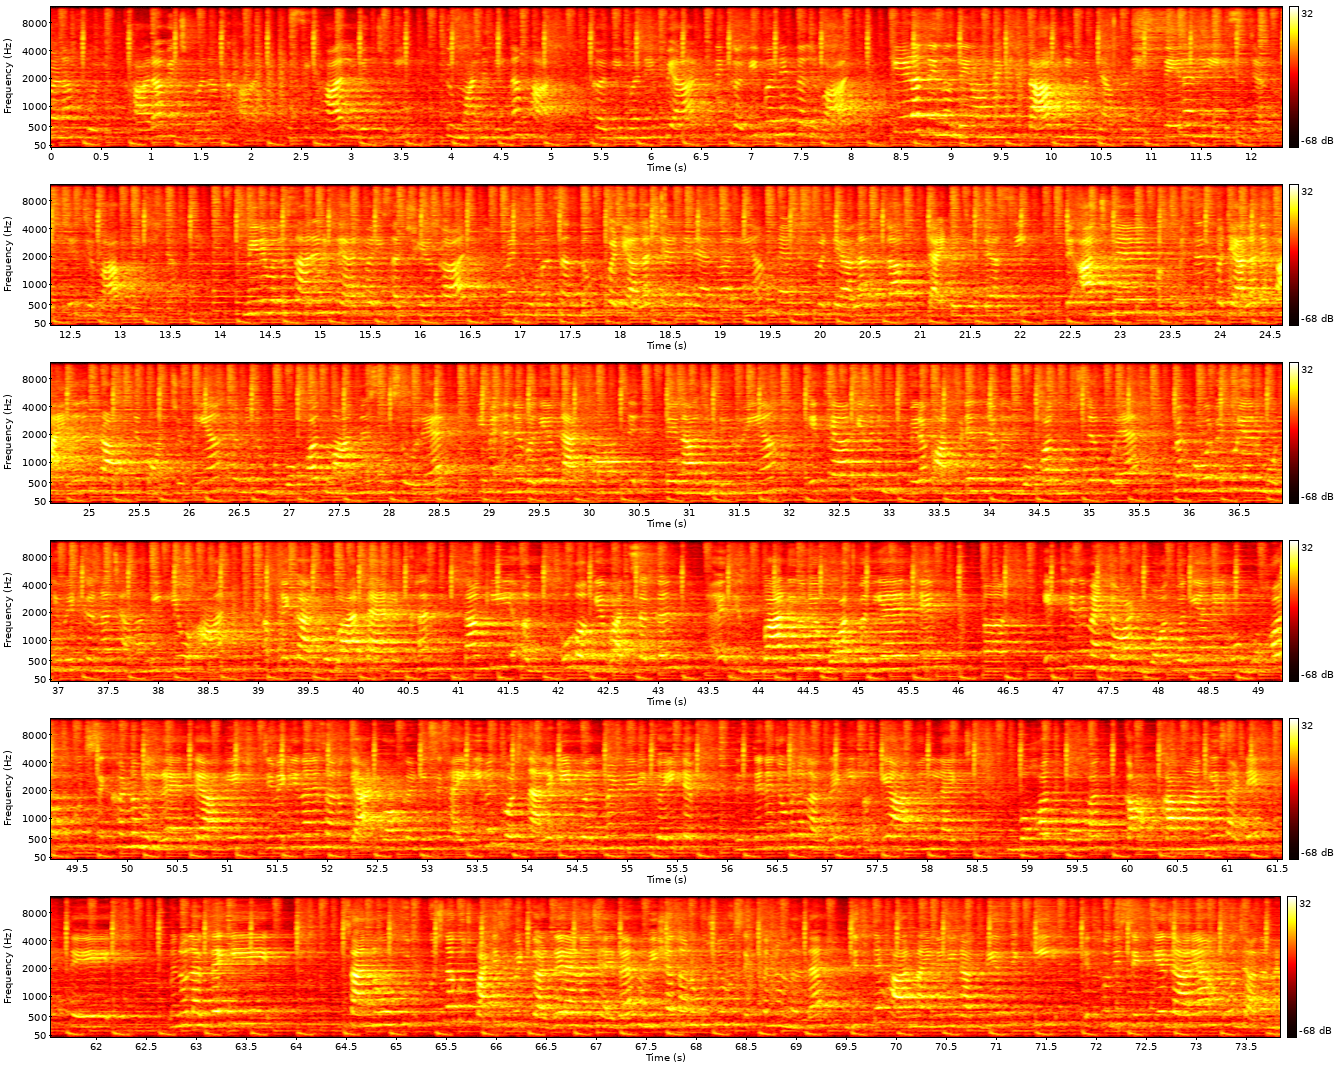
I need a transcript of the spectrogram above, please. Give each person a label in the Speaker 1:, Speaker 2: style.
Speaker 1: ਬਣਾ ਖਾਰ ਕਿਸੇ ਹਾਲ ਵਿੱਚ ਵੀ ਤੂੰ ਮੰਨਦੀ ਨਾ ਹਾਰ। ਕਦੀ ਬਨੇ ਪਿਆਰ ਤੇ ਕਦੀ ਬਨੇ ਤਲਵਾਰ, ਕਿਹੜਾ ਦਿਨ ਦੇਵਾਂ ਮੈਂ ਖਿਤਾਬ ਨਹੀਂ ਪੰਜਾਬ ਨੇ, ਤੇਰਾ ਨਹੀਂ ਇਸ ਜੱਗ ਉੱਤੇ ਜਵਾਬ ਨਹੀਂ ਪੰਜਾਬ ਮੇਰੇ ਵੱਲੋਂ ਸਾਰਿਆਂ ਨੂੰ ਪਿਆਰ ਭਰੀ ਸਤਿ ਸ਼੍ਰੀ ਅਕਾਲ। ਮੈਂ ਕੋਮਲ ਸੰਧੂ, ਪਟਿਆਲਾ ਸ਼ਹਿਰ ਦੀ ਰਹਿਣ ਵਾਲੀ ਹਾਂ। ਮੈਂ ਮਿਸ ਪਟਿਆਲਾ ਦਾ ਟਾਈਟਲ ਜਿੱਤਿਆ ਸੀ ਤੇ ਅੱਜ ਮੈਂ ਮਿਸ ਪਟਿਆਲਾ ਦੇ ਫਾਈਨਲ ਨਾਲ ਜੁੜੀ ਹੋਈ ਹਾਂ। ਇੱਥੇ ਆ ਕੇ ਮੈਨੂੰ ਮੇਰਾ ਕੌਨਫੀਡੈਂਸ ਲੈਵਲ ਬਹੁਤ ਬੂਸਟ ਅਪ ਹੋਇਆ ਮੈਂ ਹੋਰ ਵੀ ਕੁੜੀਆਂ ਨੂੰ ਮੋਟੀਵੇਟ ਕਰਨਾ ਚਾਹਾਂਗੀ ਕਿ ਉਹ ਆਣ ਆਪਣੇ ਘਰ ਤੋਂ ਬਾਹਰ ਪੈਰ ਰੱਖਣ, ਤਾਂ ਕਿ ਅਗ- ਉਹ ਅੱਗੇ ਵੱਧ ਸਕਣ। ਬਾਹਰ ਦੀ ਦੁਨੀਆ ਬਹੁਤ ਵਧੀਆ ਹੈ ਇੱਥੇ। ਇੱਥੇ ਦੇ ਮੈਂਟੋਰਸ ਬਹੁਤ ਵਧੀਆ ਨੇ। ਉਹ ਬਹੁਤ ਕੁਝ ਸਿੱਖਣ ਨੂੰ ਮਿਲ ਰਿਹਾ ਇੱਥੇ ਆ ਕੇ। ਜਿਵੇਂ ਕਿ ਇਹਨਾਂ ਨੇ ਸਾਨੂੰ ਕੈਟ ਵਾਕ ਕਰਨੀ ਸਿਖਾਈ। ਈਵਨ ਪਰਸਨੈਲਿਟੀ ਡਿਵੈਲਪਮੈਂਟ ਦੇ ਵੀ ਕਈ ਟਿਪਸ ਦਿੱਤੇ ਨੇ ਜੋ ਮੈਨੂੰ ਲੱਗਦਾ ਹੈ ਕਿ ਅੱਗੇ ਆਉਣ ਵਾਲੀ ਲਾਈਫ 'ਚ ਬਹੁਤ ਬਹੁਤ ਕੰਮ ਕੰਮ ਆਉਣਗੇ ਸਾਡੇ। ਤੇ ਮੈਨੂੰ ਲੱਗਦਾ ਕਿ ਸਾਨੂੰ ਕੁਝ ਕੁਝ ਨਾ ਕੁਝ ਪਾਰਟਿਸਿਪੇਟ ਕਰਦੇ ਰਹਿਣਾ ਚਾਹੀਦਾ ਹੈ। ਹਮੇਸ਼ਾ ਤੁਹਾਨੂੰ ਕੁਝ ਨਾ ਕੁਝ ਸਿੱਖਣ ਨੂੰ ਮਿਲਦਾ ਹੈ। ਜਿੱਥੇ ਹਾਰ ਮਾਇਨੇ ਨਹੀਂ ਰੱਖਦੀ, ਅਸੀਂ ਕੀ ਇੱਥੋਂ ਦੀ ਸਿੱਖ ਕੇ ਜਾ ਰਹੇ ਹਾਂ, ਉਹ ਜ਼ਿਆਦਾ ਮੈਟਰ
